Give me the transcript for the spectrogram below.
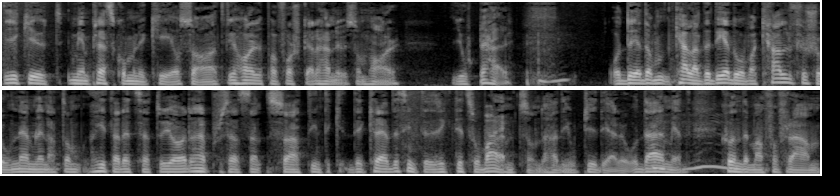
gick ut med en presskommuniké och sa att vi har ett par forskare här nu som har gjort det här. Och det de kallade det då var kall fusion, nämligen att de hittade ett sätt att göra den här processen så att det, inte, det krävdes inte riktigt så varmt som det hade gjort tidigare. Och därmed kunde man få fram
